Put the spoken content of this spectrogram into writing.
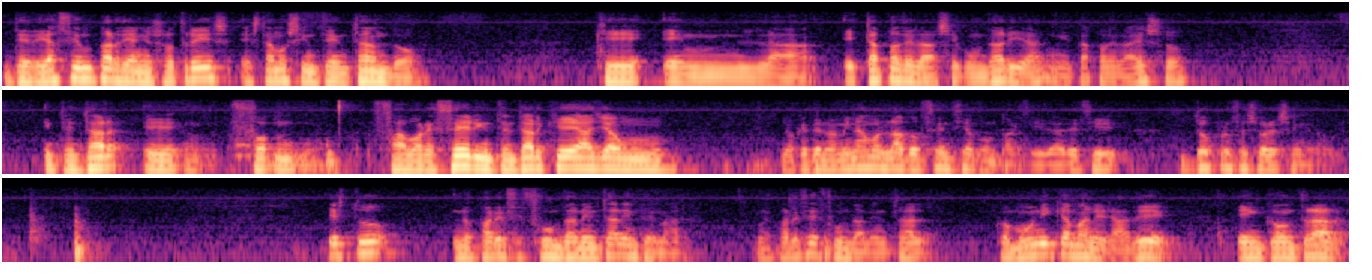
Desde hace un par de años o tres estamos intentando que en la etapa de la secundaria, en etapa de la ESO, intentar eh, favorecer, intentar que haya un, lo que denominamos la docencia compartida, es decir, dos profesores en el aula. Esto nos parece fundamental en PEMAR, nos parece fundamental como única manera de encontrar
